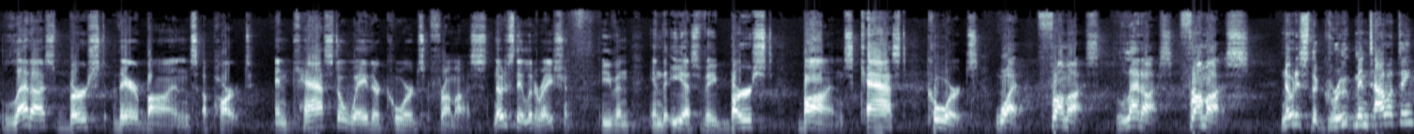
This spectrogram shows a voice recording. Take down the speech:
let us burst their bonds apart and cast away their cords from us. Notice the alliteration, even in the ESV burst bonds, cast cords. What? From us. Let us. From us. Notice the group mentality.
